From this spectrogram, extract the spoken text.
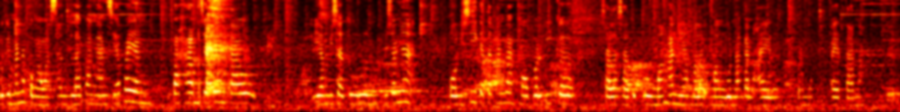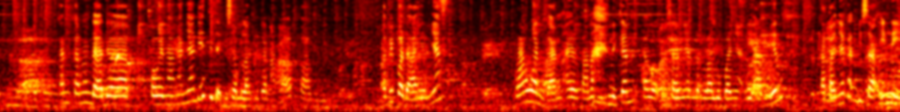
bagaimana pengawasan di lapangan? Siapa yang paham, siapa yang tahu, yang bisa turun? Misalnya polisi katakanlah mau pergi ke salah satu perumahan yang menggunakan air air tanah hmm, kan karena tidak ada kewenangannya dia tidak bisa melakukan apa-apa begitu tapi pada akhirnya rawan kan air tanah ini kan kalau misalnya terlalu banyak diambil katanya kan bisa ini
